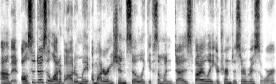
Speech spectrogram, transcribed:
Um, it also does a lot of auto moderation. So, like if someone does violate your terms of service or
